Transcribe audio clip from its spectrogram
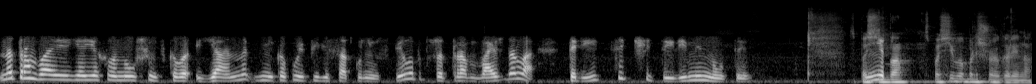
На трамвае я ехала на Ушинского. Я на никакую пересадку не успела, потому что трамвай ждала 34 минуты. Спасибо. Спасибо большое, Галина.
